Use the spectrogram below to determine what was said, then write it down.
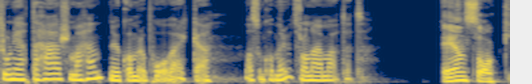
Tror ni att det här som har hänt nu kommer att påverka vad som kommer ut från det här mötet? En sak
